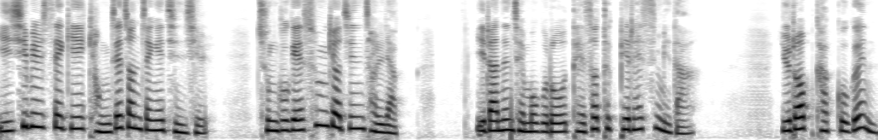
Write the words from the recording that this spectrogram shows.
21세기 경제전쟁의 진실, 중국의 숨겨진 전략 이라는 제목으로 대서특필했습니다. 유럽 각국은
